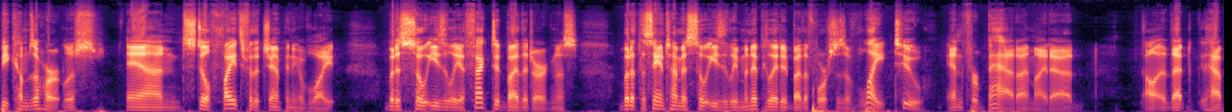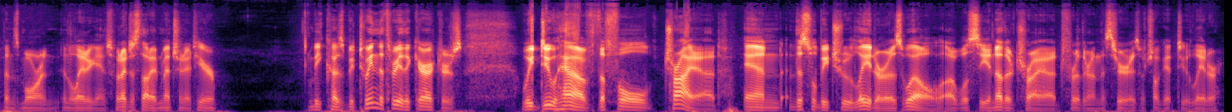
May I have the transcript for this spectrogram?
becomes a Heartless, and still fights for the championing of light, but is so easily affected by the darkness, but at the same time is so easily manipulated by the forces of light too, and for bad, I might add. Uh, that happens more in, in the later games, but I just thought I'd mention it here because between the three of the characters, we do have the full triad, and this will be true later as well. Uh, we'll see another triad further in the series, which I'll get to later.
